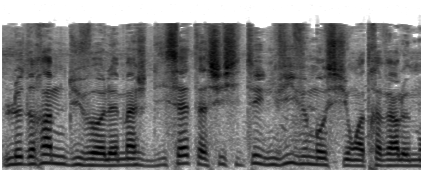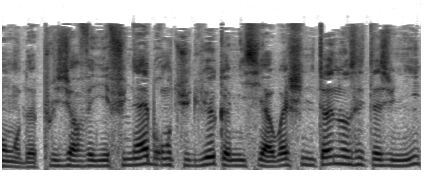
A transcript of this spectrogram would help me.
Le drame du vol MH17 a suscité une vive émotion à travers le monde. Plusieurs veillées funèbres ont eu lieu comme ici à Washington aux États-Unis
